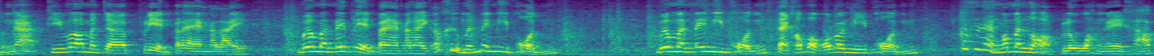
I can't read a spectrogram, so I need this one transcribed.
ลน่ะ ที่ว่ามันจะเปลี่ยนแปลงอะไร เมื่อมันไม่เปลี่ยนแปลงอะไรก็คือมันไม่มีผล เมื่อมันไม่มีผล แต่เขาบอกว่ามันมีผล ก็แสดงว่ามันหลอกลวงไงครับ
